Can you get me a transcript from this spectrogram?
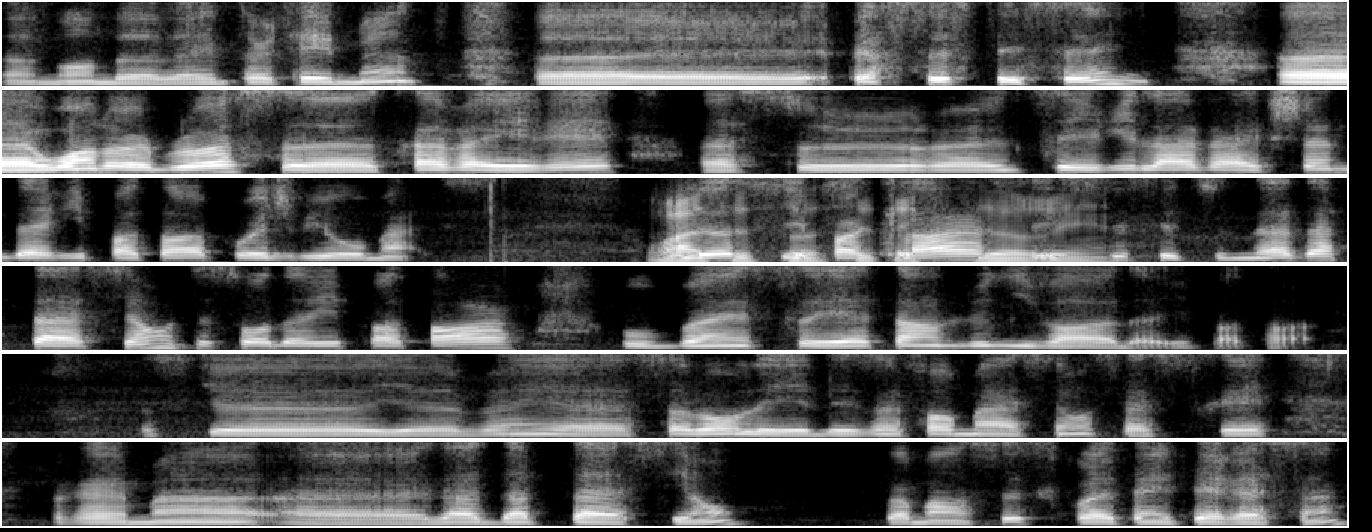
dans le monde de l'entertainment, persiste et signe. Warner Bros. travaillerait sur une série live-action d'Harry Potter pour HBO Max. Ouais, là, ce n'est pas clair, c'est si c'est une adaptation de l'histoire d'Harry Potter ou bien c'est étendre l'univers d'Harry Potter. Parce que ben, selon les, informations, ça serait vraiment euh, l'adaptation. Commencer, ce qui pourrait être intéressant.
